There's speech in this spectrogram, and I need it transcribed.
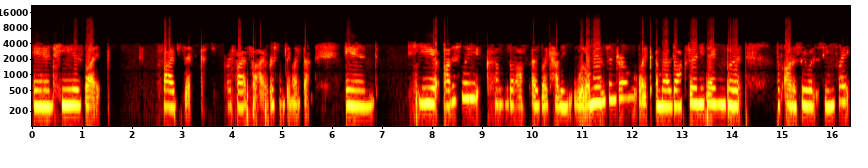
and he is like five six or five five or something like that. And he honestly comes off as like having little man syndrome. Like I'm not a doctor or anything, but that's honestly what it seems like.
